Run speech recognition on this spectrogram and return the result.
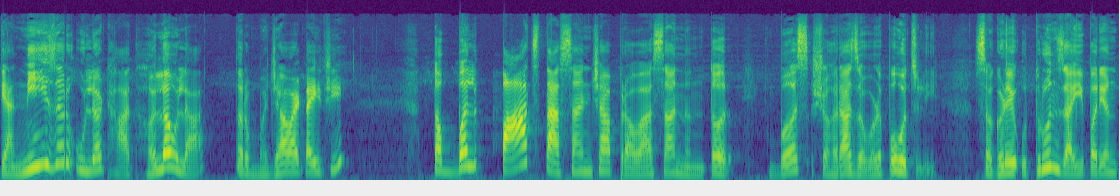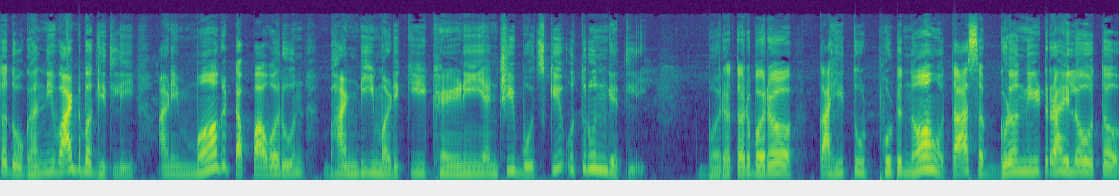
त्यांनीही जर उलट हात हलवला तर मजा वाटायची. तब्बल पाच तासांच्या प्रवासानंतर बस शहराजवळ पोहोचली. सगळे उतरून जाईपर्यंत दोघांनी वाट बघितली आणि मग टप्पावरून भांडी मडकी खेळणी यांची बोचकी उतरून घेतली. बरं तर बरं काही तुटफूट न होता सगळं नीट राहिलं होतं.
